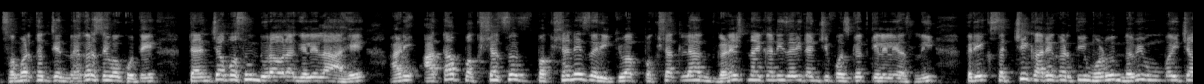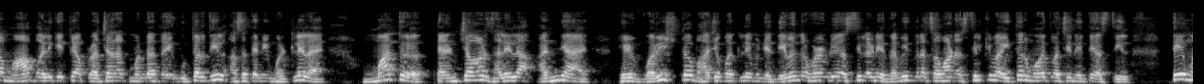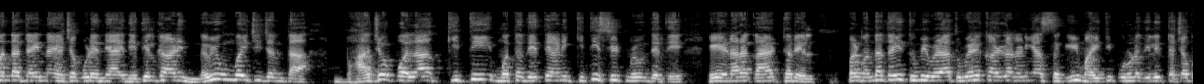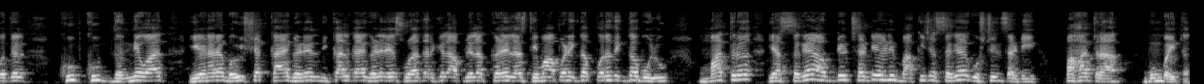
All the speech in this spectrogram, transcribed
समर्थक जे नगरसेवक होते त्यांच्यापासून दुरावला गेलेला आहे. आणि आता पक्षाचं पक्षाने जरी किंवा पक्षातल्या गणेश नायकांनी जरी त्यांची फसगत केलेली असली तरी एक सच्ची कार्यकर्ती म्हणून नवी मुंबईच्या महापालिकेच्या प्रचारात मंदाताई उतरतील असं त्यांनी म्हटलेलं आहे. मात्र त्यांच्यावर झालेला अन्याय हे वरिष्ठ भाजपतले म्हणजे देवेंद्र फडणवीस असतील आणि रवींद्र चव्हाण असतील किंवा इतर महत्त्वाचे नेते असतील ते मंदाताईंना याच्यापुढे न्याय देतील का? आणि नवी मुंबईची जनता भाजपला किती मतं देते आणि किती सीट मिळवून देते हे येणाऱ्या काळात ठरेल. पण मंदाताई तुम्ही वेळात वेळ काढला आणि या सगळी माहिती पूर्ण दिली त्याच्याबद्दल खूप खूप धन्यवाद. येणाऱ्या भविष्यात काय घडेल निकाल काय घडेल हे सोळा तारखेला आपल्याला कळेलच. तेव्हा आपण एकदा परत एकदा बोलू. मात्र या सगळ्या अपडेटसाठी आणि बाकीच्या सगळ्या गोष्टींसाठी पाहत राहा मुंबई तक.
